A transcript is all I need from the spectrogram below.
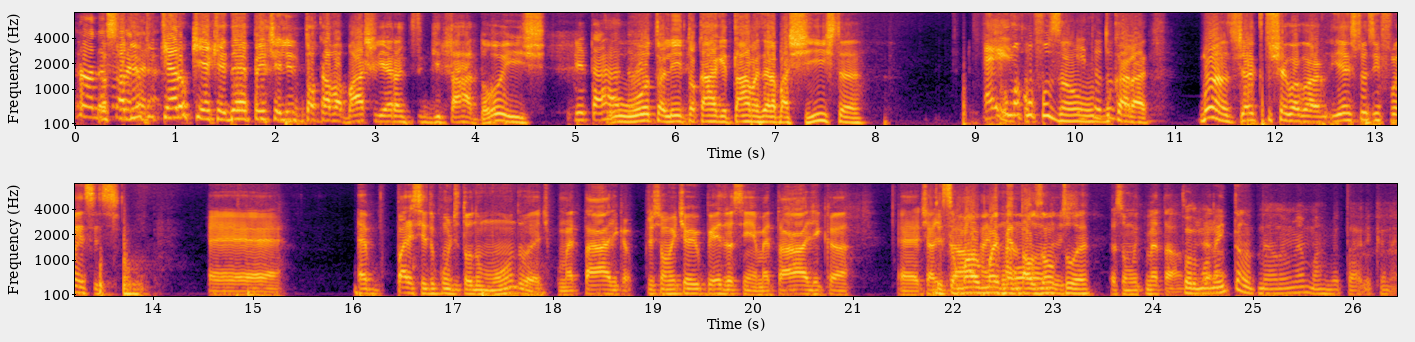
Não, não, Eu sabia o que, que era o quê? Que aí, de repente ele tocava baixo e era guitarra 2. Guitarra O outro ali tocava guitarra, mas era baixista. É Uma isso. confusão E tudo do caralho. Mano, já que tu chegou agora, e as tuas influências? É. É parecido com o de todo mundo, é tipo Metallica. Principalmente eu e o Pedro, assim, é Metallica. É, Charlie são Brown, mais, mais metalzão tu, é. Eu sou muito metal. Todo mundo geral. nem tanto, né? Eu não me amarro metálica, né?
